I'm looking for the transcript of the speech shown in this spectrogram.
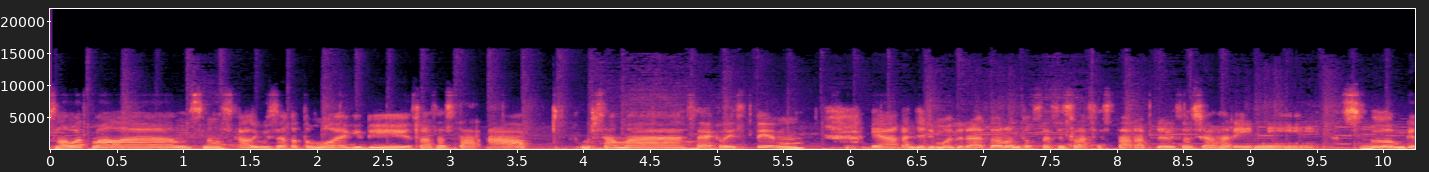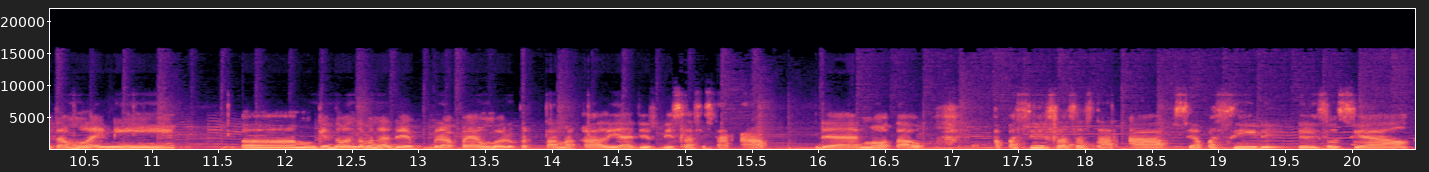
Selamat malam. Senang sekali bisa ketemu lagi di Selasa Startup bersama saya Christine yang akan jadi moderator untuk sesi Selasa Startup dari sosial hari ini. Sebelum kita mulai nih, uh, mungkin teman-teman ada beberapa yang baru pertama kali hadir di Selasa Startup dan mau tahu apa sih Selasa Startup, siapa sih dari sosial,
